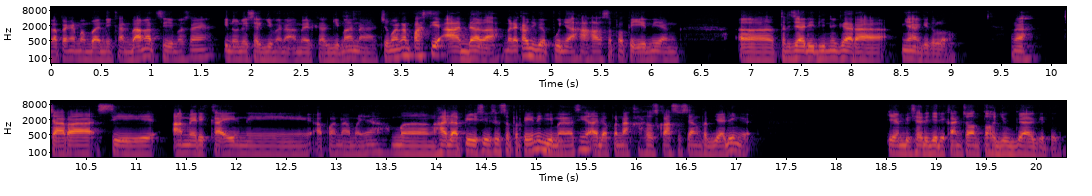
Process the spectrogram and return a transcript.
nggak uh, pengen membandingkan banget sih. Maksudnya Indonesia gimana Amerika gimana. Cuman kan pasti ada lah. Mereka juga punya hal-hal seperti ini yang uh, terjadi di negaranya gitu loh. Nah cara si Amerika ini apa namanya menghadapi isu-isu seperti ini gimana sih? Ada pernah kasus-kasus yang terjadi nggak? Yang bisa dijadikan contoh juga gitu.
